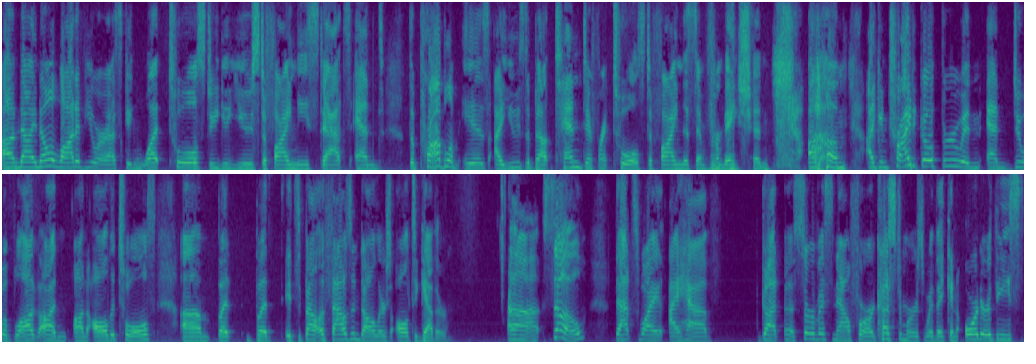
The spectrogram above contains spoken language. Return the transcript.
Um, now I know a lot of you are asking what tools do you use to find these stats, and the problem is I use about ten different tools to find this information. Um, I can try to go through and, and do a blog on on all the tools, um, but but it's about a thousand dollars altogether. Uh, so that's why I have got a service now for our customers where they can order these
